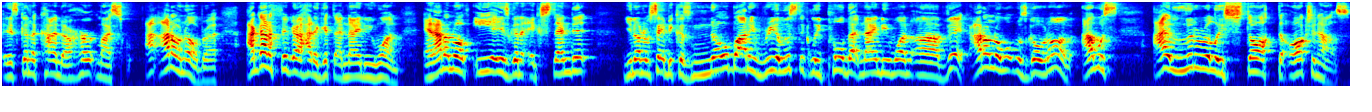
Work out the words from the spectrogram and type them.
it's gonna kind of hurt my. I, I don't know, bro. I got to figure out how to get that 91, and I don't know if EA is going to extend it you know what I'm saying? Because nobody realistically pulled that 91 uh, Vick. I don't know what was going on. I was I literally stalked the auction house,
